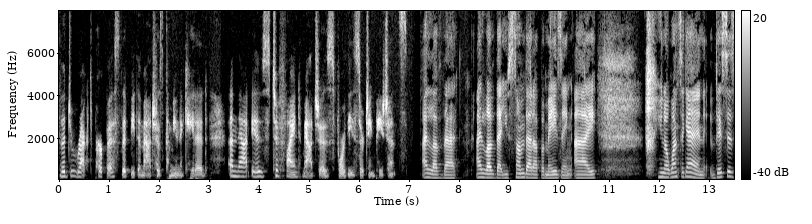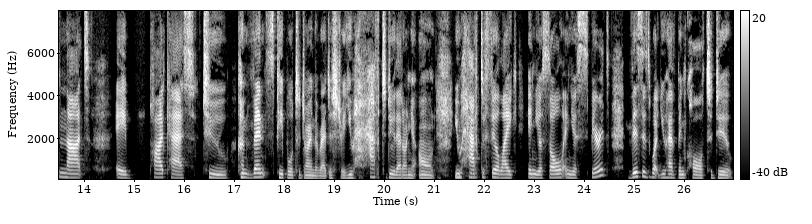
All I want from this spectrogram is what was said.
the direct purpose that Be the Match has communicated, and that is to find matches for these searching patients. I love that. I love that. You summed that up amazing. I, you know, once again, this is not a podcast to convince people to join the registry. You have to do that on your own. You mm-hmm. have to feel like in your soul and your spirit, this is what you have been called to do.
